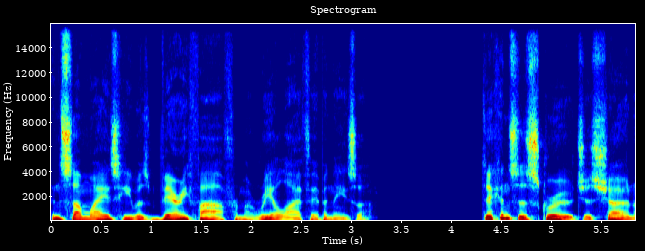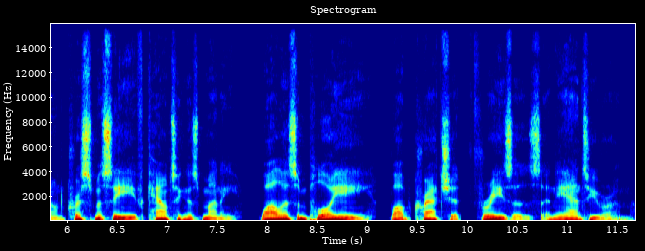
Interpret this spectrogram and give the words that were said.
in some ways he was very far from a real life Ebenezer. Dickens's Scrooge is shown on Christmas Eve counting his money, while his employee, Bob Cratchit, freezes in the anteroom.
